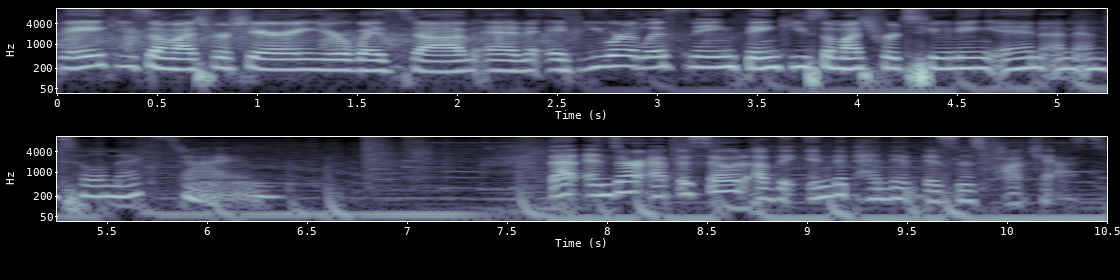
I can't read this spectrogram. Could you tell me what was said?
Thank you so much for sharing your wisdom. And if you are listening, thank you so much for tuning in. And until next time. That ends our episode of the Independent Business Podcast.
